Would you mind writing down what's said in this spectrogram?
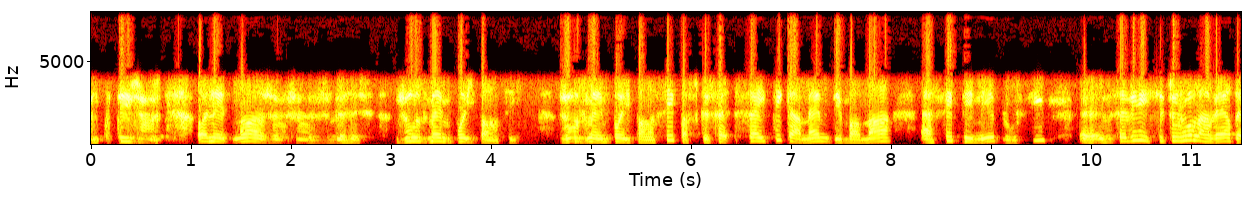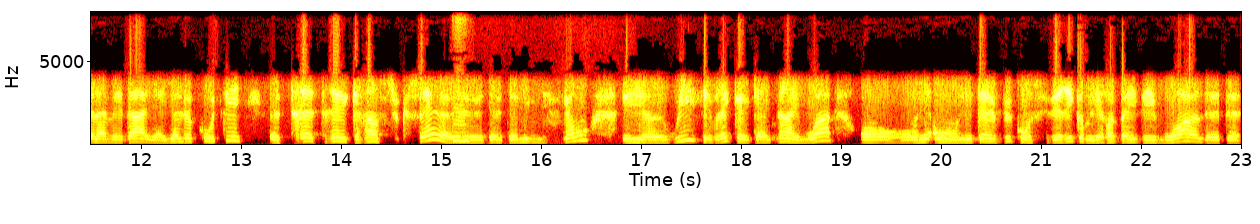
Écoutez, je, honnêtement, je, je, j'ose même pas y penser. J'ose même pas y penser parce que ça, ça, a été quand même des moments assez pénibles aussi. Euh, vous savez, c'est toujours l'envers de la médaille. Il y a le côté euh, très, très grand succès euh, mm. de, de l'émission. Et oui, c'est vrai que Gaëtan et moi, on, on, était un peu considérés comme les rebelles des mois de, de,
